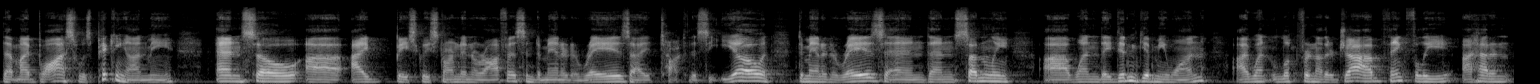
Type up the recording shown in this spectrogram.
that my boss was picking on me. And so uh, I basically stormed into her office and demanded a raise. I talked to the CEO and demanded a raise. And then suddenly, uh, when they didn't give me one, I went and looked for another job. Thankfully, I had an,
